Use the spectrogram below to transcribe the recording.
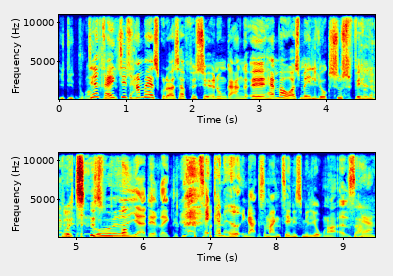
i dit program. det er rigtigt. Ham har jeg da også haft besøg af nogle gange. Øh, han var jo også med i Luksusfælden på et tidspunkt. Gud, ja, det er rigtigt. Tænk, han havde engang så mange tennismillioner, altså. Ja.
